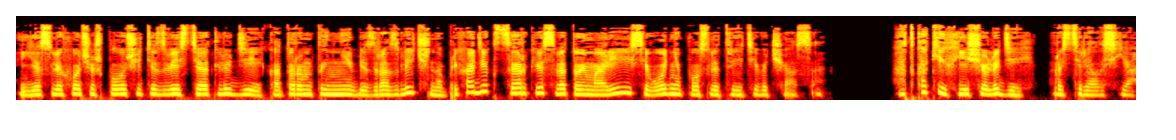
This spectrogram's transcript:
«Если хочешь получить известие от людей, которым ты не безразлична, приходи к церкви Святой Марии сегодня после третьего часа. «От каких еще людей?» — растерялась я.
